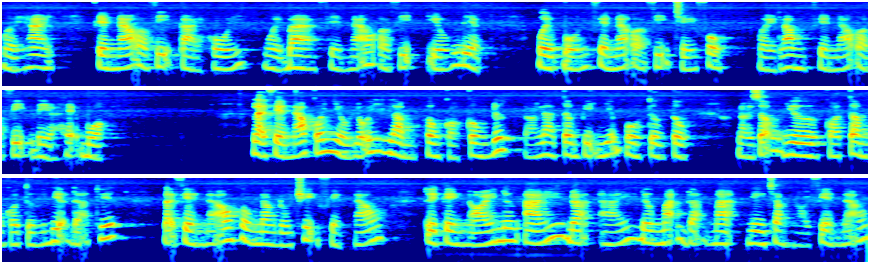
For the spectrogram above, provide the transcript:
12. Phiền não ở vị cải hối 13. Phiền não ở vị yếu liệt 14. Phiền não ở vị chế phục 15. Phiền não ở vị lìa hệ buộc Lại phiền não có nhiều lỗi lầm không có công đức Đó là tâm bị nhiễm ô tương tục Nói rộng như có tầm có tứ địa đã thuyết Lại phiền não không năng đối trị phiền não. Tùy kình nói nương ái, đoạn ái, nương mạng đoạn mạng Nhưng chẳng nói phiền não.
